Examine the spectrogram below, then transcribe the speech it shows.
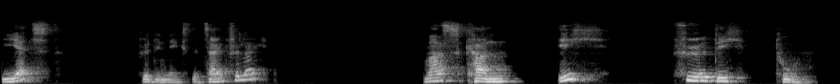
Jetzt, für die nächste Zeit vielleicht? Was kann ich für dich tun?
